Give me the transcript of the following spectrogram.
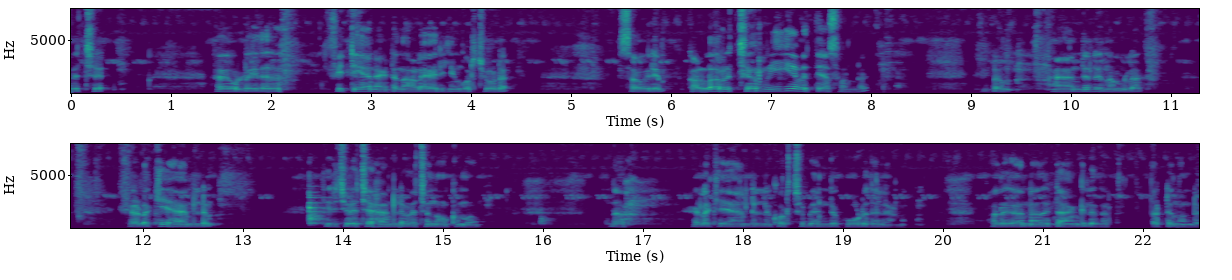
വെച്ച് ഉള്ളു. ഇത് ഫിറ്റ് ചെയ്യാനായിട്ട് നാളെ ആയിരിക്കും കുറച്ചുകൂടെ സൗകര്യം. കളർ ചെറിയ വ്യത്യാസമുണ്ട്. ഇപ്പം ഹാൻഡിൽ നമ്മൾ ഇളക്കിയ ഹാൻഡിലും തിരിച്ചു വെച്ച ഹാൻഡിലും വെച്ച് നോക്കുമ്പോൾ ഇതാ ഇളക്കിയ ഹാൻഡിലിന് കുറച്ച് ബെൻഡ് കൂടുതലാണ്. അത് കാരണം അത് ടാങ്കിൽ തട്ട് തട്ടുന്നുണ്ട്.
